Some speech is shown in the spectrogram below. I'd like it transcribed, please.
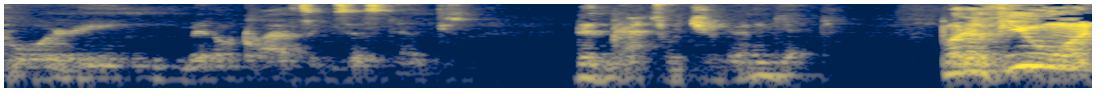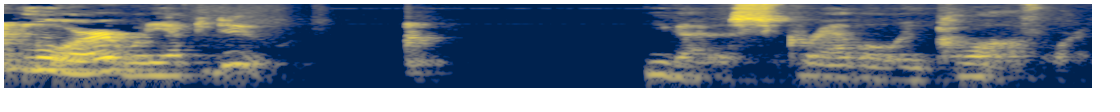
boring middle class existence, then that's what you're going to get. But if you want more, what do you have to do? You got to scrabble and claw for it.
